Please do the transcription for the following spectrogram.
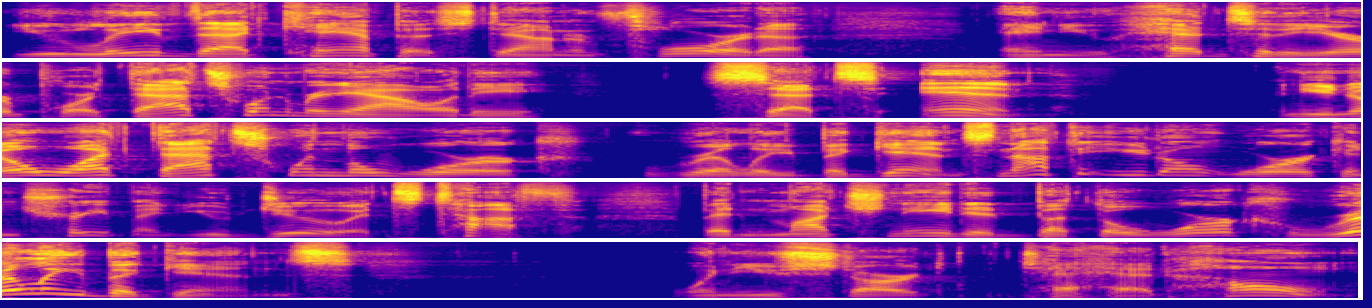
you leave that campus down in Florida and you head to the airport, that's when reality sets in. And you know what? That's when the work really begins. Not that you don't work in treatment, you do. It's tough, but much needed. But the work really begins when you start to head home.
